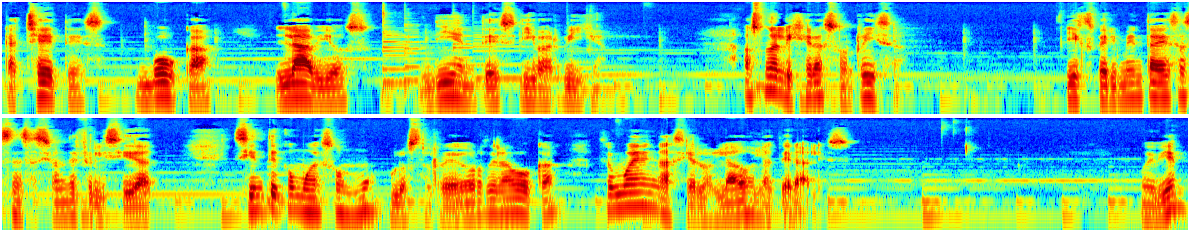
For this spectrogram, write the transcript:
cachetes, boca, labios, dientes y barbilla. Haz una ligera sonrisa y experimenta esa sensación de felicidad. Siente cómo esos músculos alrededor de la boca se mueven hacia los lados laterales. Muy bien.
